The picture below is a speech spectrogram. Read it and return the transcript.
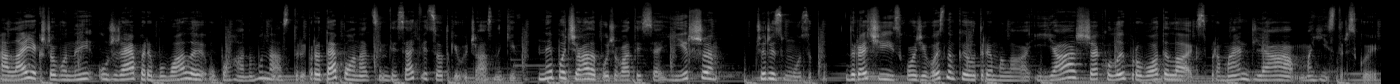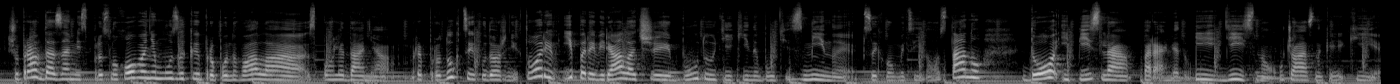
Але якщо вони вже перебували у поганому настрої, проте понад 70% учасників не почали почуватися гірше через музику. До речі, схожі висновки отримала і я ще коли проводила експеримент для магістерської. Щоправда, замість прослуховування музики пропонувала споглядання репродукцій художніх творів і перевіряла, чи будуть які-небудь зміни психоемоційного стану до і після перегляду. І дійсно, учасники, які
